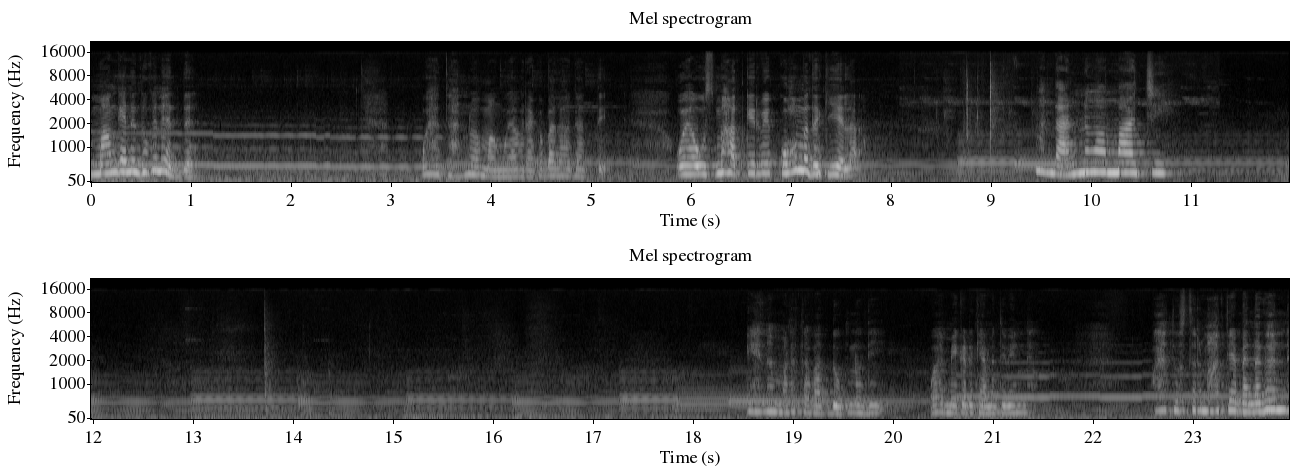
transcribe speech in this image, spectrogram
මං ගැන දුක නැද්ද? ඔයා දන්නවා මං ඔයාව රැක බලාගත්තේ. ඔයා උස්මහත් කෙරුවේ කොහොමද කියලා. මන් දන්නවා අම්මාච්චි. දුක් නොදී ඔයා මේකට කැමති වෙන්න. ඔයා දොස්තර මහත්තයා බැඳගන්න.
